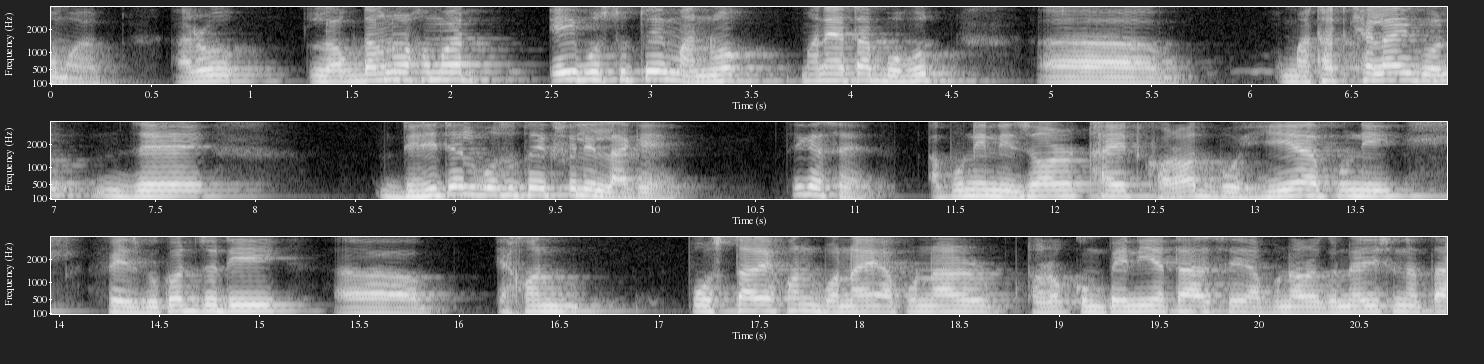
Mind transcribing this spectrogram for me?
সময়ত। আৰু লকডাউনৰ সময়ত এই বস্তুটোৱে মানুহক মানে এটা বহুত মাথাত খেলাই গ'ল যে ডিজিটেল বস্তুটো একচুৱেলি লাগে ঠিক আছে। আপুনি নিজৰ ঠাইত ঘৰত বহিয়ে আপুনি ফেচবুকত যদি এখন পোষ্টাৰ এখন বনাই আপোনাৰ ধৰক কোম্পেনী এটা আছে আপোনাৰ অৰ্গেনাইজেশ্যন এটা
